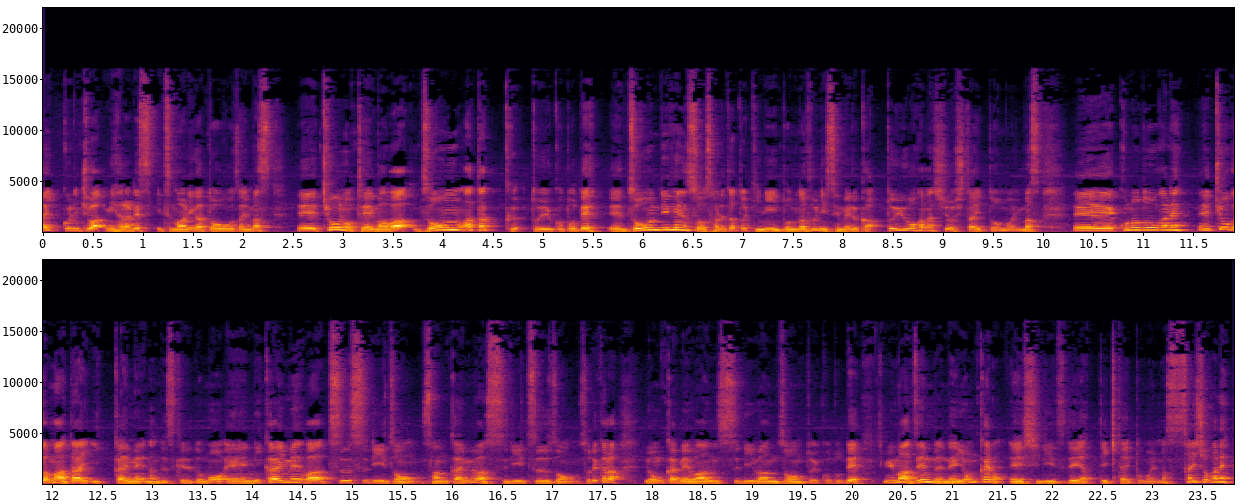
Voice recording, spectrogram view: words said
はい、こんにちは。三原です。いつもありがとうございます。えー今日のテーマはゾーンアタックということで、えーゾーンディフェンスをされた時にどんな風に攻めるかというお話をしたいと思います。えーこの動画ね、えー今日がまあ第1回目なんですけれども、え2回目は2-3ゾーン、3回目は3-2ゾーン、それから4回目1-3-1ゾーンということで、まあ全部でね、4回の、えシリーズでやっていきたいと思います。最初がね、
